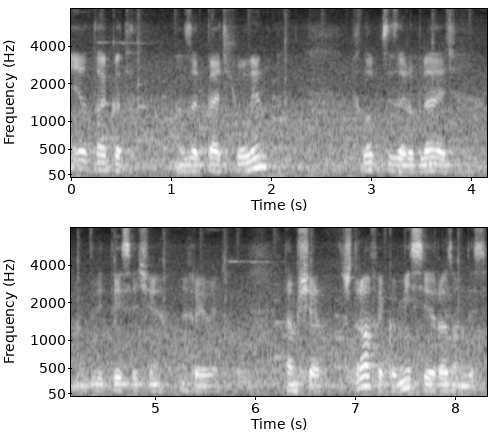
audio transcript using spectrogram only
І отак от за 5 хвилин хлопці заробляють 2000 гривень. Там ще штрафи, комісії разом десь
